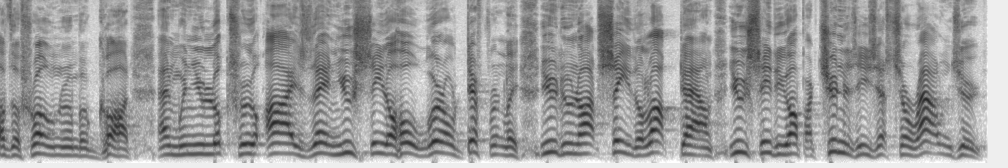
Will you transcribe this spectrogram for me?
of the throne room of God. And when you look through eyes, then you see the whole world differently. You do not see the lockdown you see the opportunities that surround you.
